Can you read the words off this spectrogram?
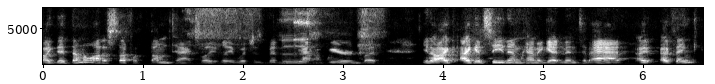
like they've done a lot of stuff with thumbtacks lately, which has been kind of weird. But you know, I, I could see them kind of getting into that. I, I think,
